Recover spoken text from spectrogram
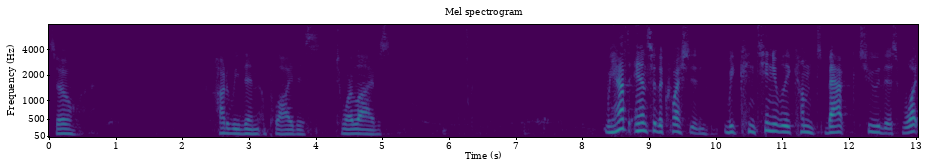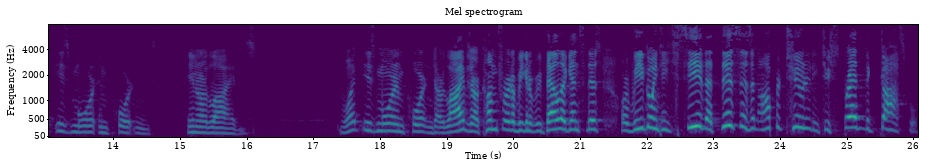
So, how do we then apply this to our lives? We have to answer the question we continually come back to this. What is more important in our lives? What is more important? Our lives, our comfort? Are we going to rebel against this? Or are we going to see that this is an opportunity to spread the gospel?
